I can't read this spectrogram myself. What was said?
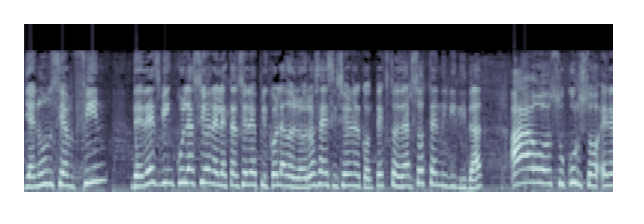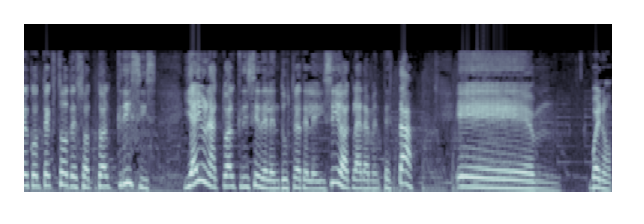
y anuncian fin de desvinculación. La estación explicó la dolorosa decisión en el contexto de dar sostenibilidad a su curso en el contexto de su actual crisis. Y hay una actual crisis de la industria televisiva, claramente está. Eh, bueno,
